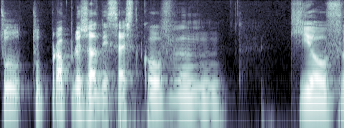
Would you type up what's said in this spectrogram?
tu, tu próprio já disseste que houve. hum, que houve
